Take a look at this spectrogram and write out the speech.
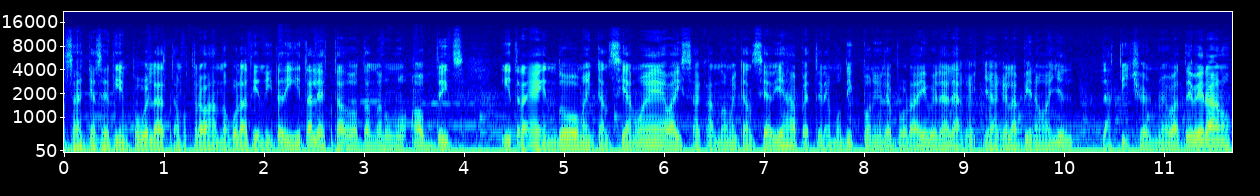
Saben que hace tiempo, ¿verdad? Estamos trabajando con la tiendita digital. He estado dando unos updates y trayendo mercancía nueva y sacando mercancía vieja. Pues tenemos disponible por ahí, ¿verdad? Ya que las vieron ayer, las t-shirts nuevas de verano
